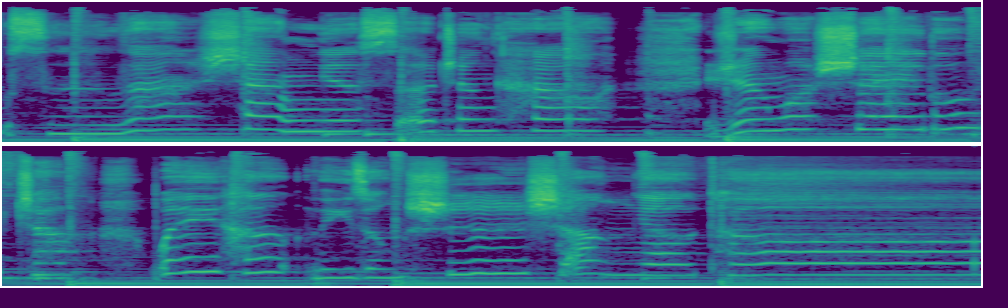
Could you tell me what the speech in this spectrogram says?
胡思乱想，夜色正好，让我睡不着。为何你总是想要逃？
